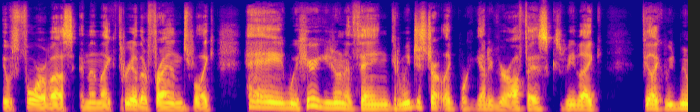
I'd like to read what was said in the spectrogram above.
it was four of us and then like three other friends were like hey we hear you doing a thing can we just start like working out of your office because we like feel like we'd be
